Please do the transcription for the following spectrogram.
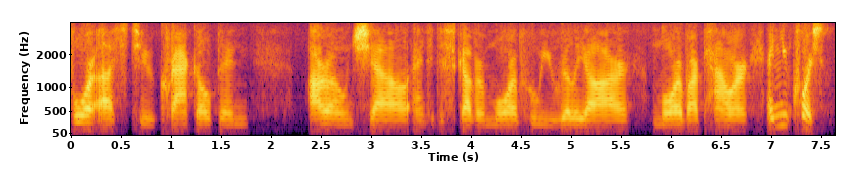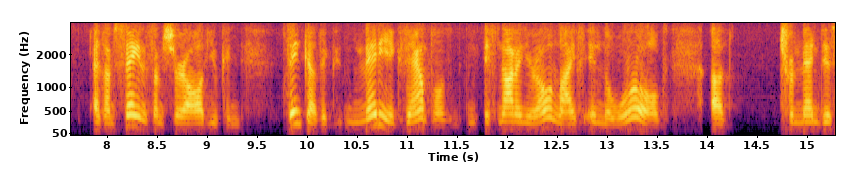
for us to crack open our own shell and to discover more of who we really are, more of our power. And of course, as I'm saying this, I'm sure all of you can think of many examples, if not in your own life, in the world of tremendous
